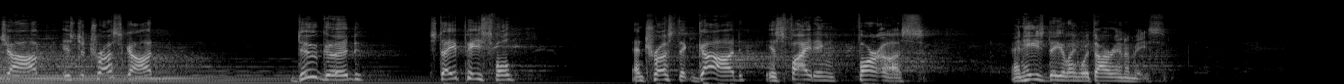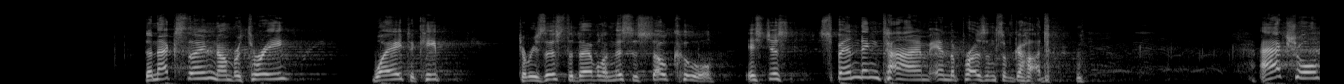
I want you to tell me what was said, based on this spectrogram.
job is to trust God, do good, stay peaceful, and trust that God is fighting for us and he's dealing with our enemies. The next thing, number three, way to keep, to resist the devil, and this is so cool, it's just spending time in the presence of God. Actual,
